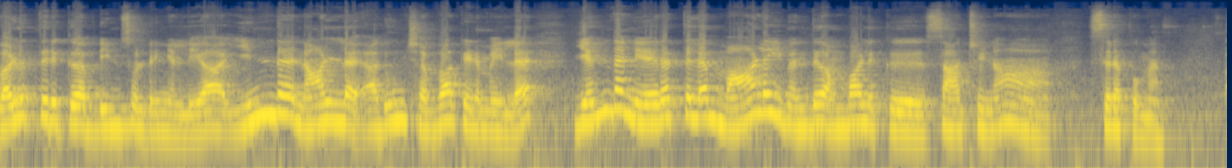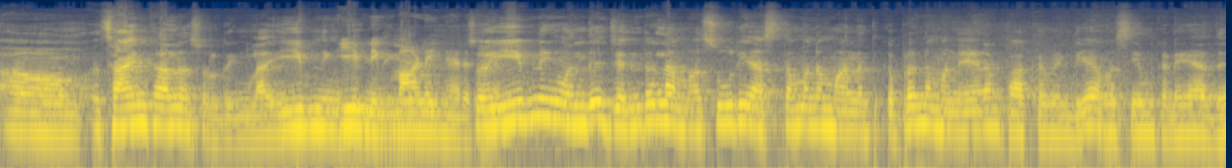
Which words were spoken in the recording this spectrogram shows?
வலுத்திருக்கு அப்படின்னு சொல்றீங்க இல்லையா? இந்த நாள்ல அதுவும் செவ்வாய்க்கிழமையில எந்த நேரத்துல மாலை வந்து அம்பாளுக்கு சாற்றினா சிறப்பு மேம் சாயங்காலம் சொல்கிறீங்களா ஈவினிங் ஈவினிங் மாலை ஸோ நேரத்துல ஈவினிங் வந்து ஜென்ரலாக சூரிய அஸ்தமனம் ஆனதுக்கு அப்புறம் நம்ம நேரம் பார்க்க வேண்டிய அவசியம் கிடையாது.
